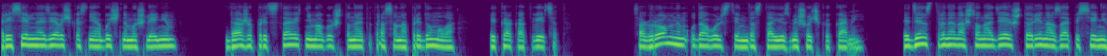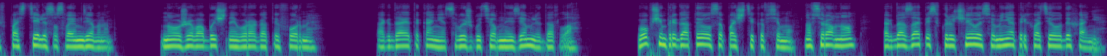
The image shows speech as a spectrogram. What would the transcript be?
Ресельная девочка с необычным мышлением. Даже представить не могу, что на этот раз она придумала и как ответит. С огромным удовольствием достаю из мешочка камень. Единственное, на что надеюсь, что Ри на записи не в постели со своим демоном, но уже в обычной его рогатой форме. Тогда это конец, выжгу темные земли дотла. В общем, приготовился почти ко всему. Но все равно, когда запись включилась, у меня перехватило дыхание.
